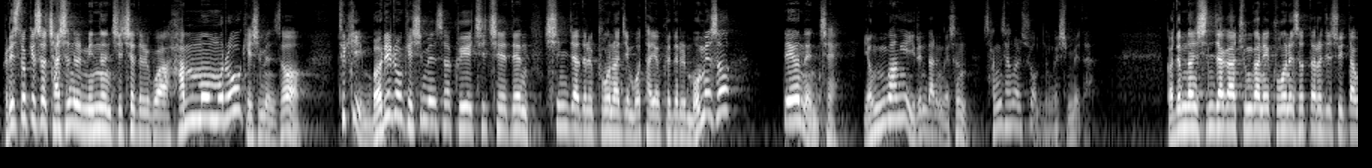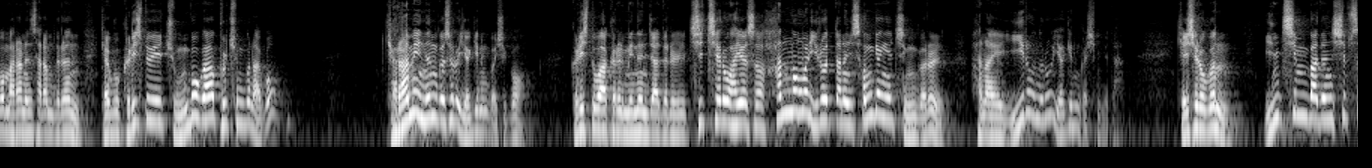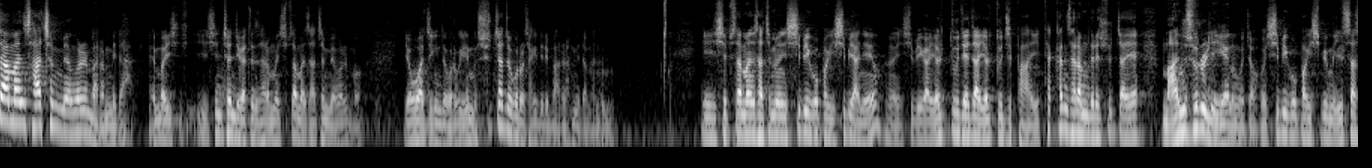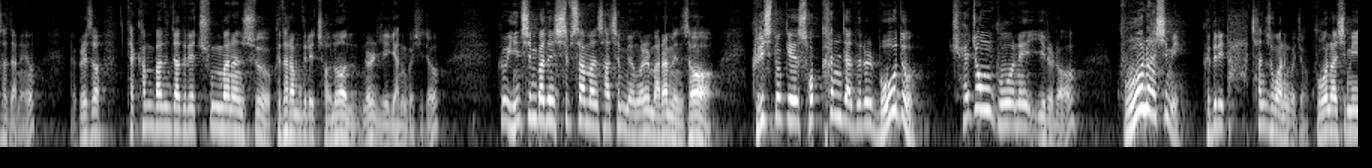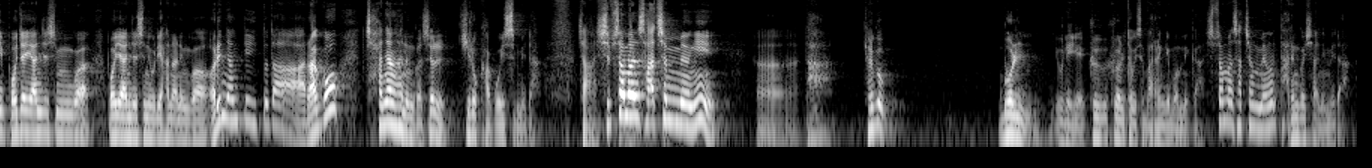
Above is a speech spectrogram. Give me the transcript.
그리스도께서 자신을 믿는 지체들과 한 몸으로 계시면서 특히 머리로 계시면서 그의 지체된 신자들을 구원하지 못하여 그들을 몸에서 떼어낸 채 영광에 이른다는 것은 상상할 수 없는 것입니다. 거듭난 신자가 중간에 구원에서 떨어질 수 있다고 말하는 사람들은 결국 그리스도의 중보가 불충분하고 결함이 있는 것으로 여기는 것이고 그리스도와 그를 믿는 자들을 지체로 하여서 한 몸을 이루었다는 성경의 증거를 하나의 이론으로 여기는 것입니다. 계시록은 인침받은 14만 4천 명을 말합니다. 뭐 신천지 같은 사람은 14만 4천 명을 뭐 여호와 증인도 그러고 뭐 숫자적으로 자기들이 말을 합니다만은 이 14만 4천 명12 곱하기 10이 아니에요? 12가 12제자 12지파 이 택한 사람들의 숫자의 만수를 얘기하는 거죠. 12그 곱하기 10이면 144잖아요. 그래서 택함 받은 자들의 충만한 수, 그 사람들의 전원을 얘기하는 것이죠. 그 인침받은 14만 4천 명을 말하면서 그리스도께 속한 자들을 모두 최종 구원에 이르러 구원하심이 그들이 다 찬송하는 거죠. 구원하심이 보좌에 앉으심과 보좌에 앉으신 우리 하나님과 어린 양께 있도다라고 찬양하는 것을 기록하고 있습니다. 자, 14만 4천 명이 어, 다 결국 뭘 우리에게 그, 그걸 통해서 말하는 게 뭡니까? 14만 4천 명은 다른 것이 아닙니다.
